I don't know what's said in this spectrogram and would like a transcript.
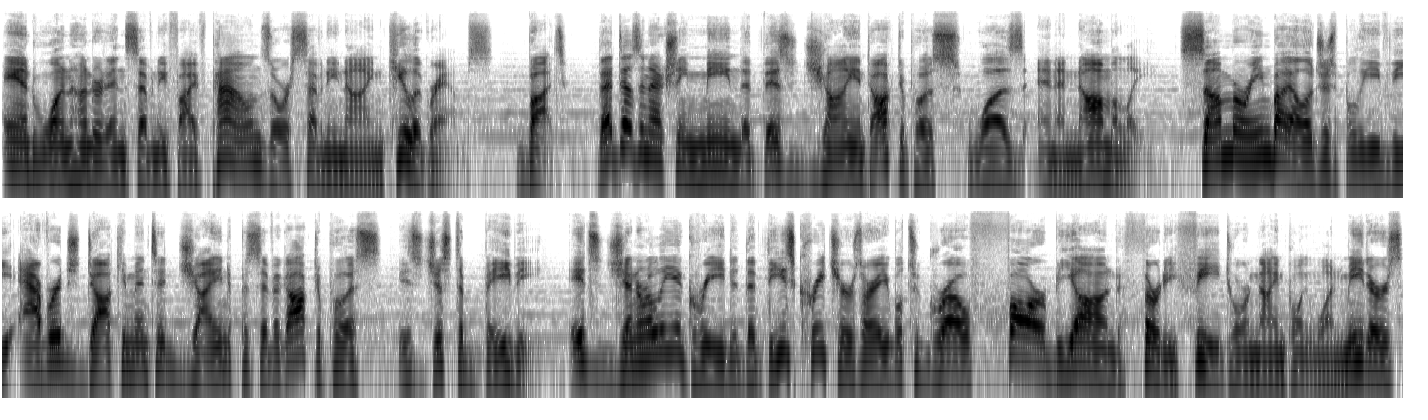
and 175 pounds or 79 kilograms. But that doesn't actually mean that this giant octopus was an anomaly. Some marine biologists believe the average documented giant Pacific octopus is just a baby. It's generally agreed that these creatures are able to grow far beyond 30 feet or 9.1 meters,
